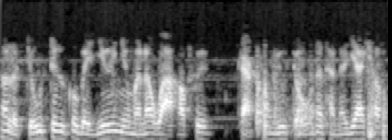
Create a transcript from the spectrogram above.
Nó là chủ trương của bề dưới nhưng mà nó hòa hợp với cả không vũ trụ, nó thành ra dai không?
